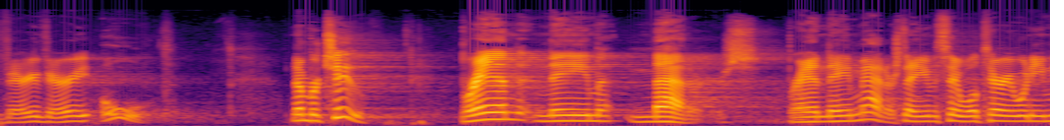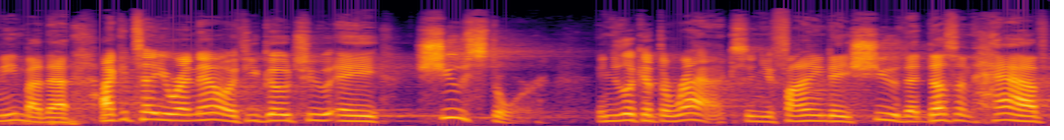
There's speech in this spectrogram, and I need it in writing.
very, very old. Number two, brand name matters. Brand name matters. Now, you would say, well, Terry, what do you mean by that? I can tell you right now if you go to a shoe store, and you look at the racks and you find a shoe that doesn't have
